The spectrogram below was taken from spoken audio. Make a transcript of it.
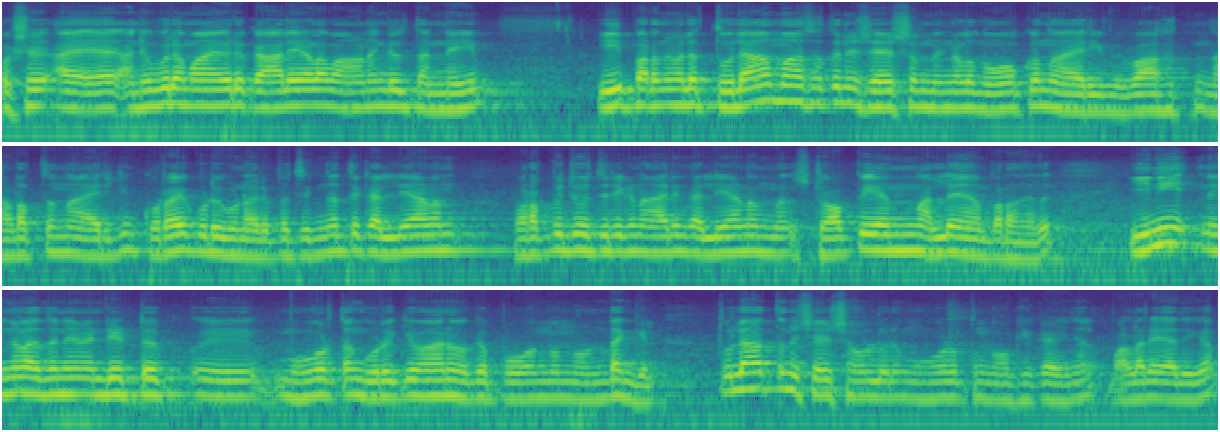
പക്ഷേ അനുകൂലമായ ഒരു കാലയളവാണെങ്കിൽ തന്നെയും ഈ പറഞ്ഞ പോലെ തുലാമാസത്തിന് ശേഷം നിങ്ങൾ നോക്കുന്നതായിരിക്കും വിവാഹം നടത്തുന്നതായിരിക്കും കുറേ കൂടി ഗുണം ഇപ്പോൾ ചിങ്ങത്ത് കല്യാണം ഉറപ്പിച്ചു വെച്ചിരിക്കുന്ന ആരും കല്യാണം സ്റ്റോപ്പ് ചെയ്യുന്നതെന്നല്ല ഞാൻ പറഞ്ഞത്. ഇനി നിങ്ങൾ അതിന് വേണ്ടിയിട്ട് മുഹൂർത്തം കുറിക്കുവാനും ഒക്കെ പോകുന്നുണ്ടെങ്കിൽ തുലാത്തിന് ശേഷമുള്ളൊരു മുഹൂർത്തം നോക്കിക്കഴിഞ്ഞാൽ വളരെയധികം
